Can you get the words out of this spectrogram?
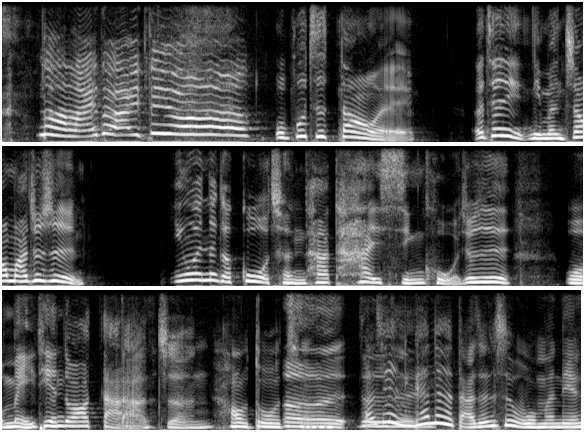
哪来的 idea？我不知道哎、欸，而且你你们知道吗？就是因为那个过程它太辛苦了，就是。我每天都要打打针，好多针，呃，而且你看那个打针，是我们连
